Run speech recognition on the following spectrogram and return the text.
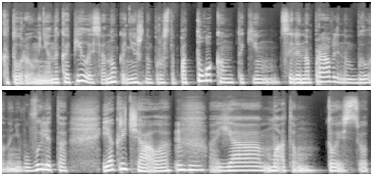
которое у меня накопилось, оно, конечно, просто потоком таким целенаправленным было на него вылито. Я кричала, угу. я матом, то есть вот,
